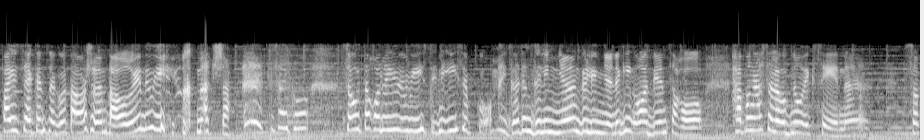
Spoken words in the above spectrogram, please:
Five seconds ago, tawa siya ng tawa. Ngayon, umiiyak na siya. Sabi ko, sa utak ko na yun, iniisip ko, oh my God, ang galing niya, ang galing niya. Naging audience ako habang nasa loob ng eksena. So,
